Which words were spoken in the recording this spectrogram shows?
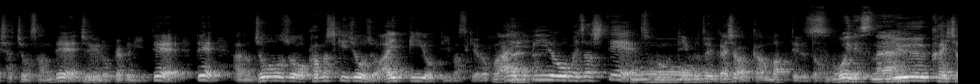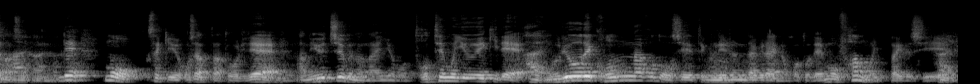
社長さんで従業員600人いて、で、あの、上場、株式上場 IPO って言いますけど、このはいはい。IPO を目指して、おー。その DIV という会社は頑張っていると。すごいですね。いう会社なんですよ。はいはいはい。で、もうさっきおっしゃった通りで、うん。あの YouTube の内容もとても有益で、はい。無料でこんなことを教えてくれるんだぐらいのことで、もうファンもいっぱいいるし、はい。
